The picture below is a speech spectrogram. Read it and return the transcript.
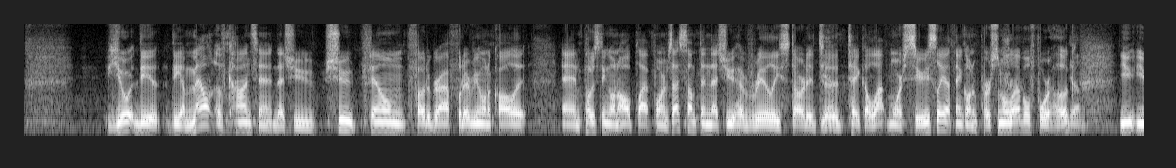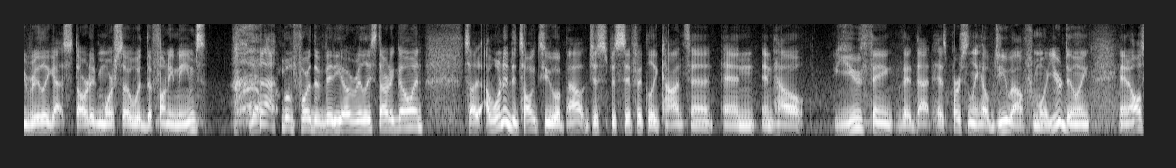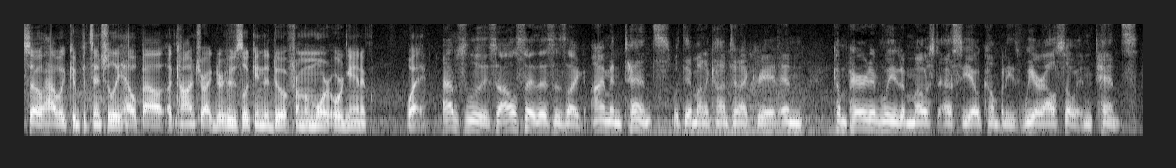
your the the amount of content that you shoot, film, photograph, whatever you want to call it, and posting on all platforms, that's something that you have really started to Yeah. take a lot more seriously, I think, on a personal Sure. level for Hook. Yeah. You you really got started more so with the funny memes Yeah. before the video really started going. So I, I wanted to talk to you about just specifically content and and how you think that that has personally helped you out from what you're doing, and also how it could potentially help out a contractor who's looking to do it from a more organic way. Absolutely. So I'll say this is like I'm intense with the amount of content I create, and comparatively to most SEO companies, we are also intense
